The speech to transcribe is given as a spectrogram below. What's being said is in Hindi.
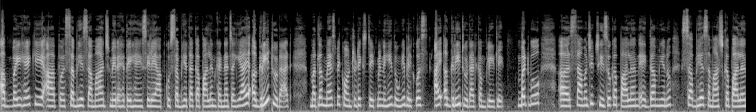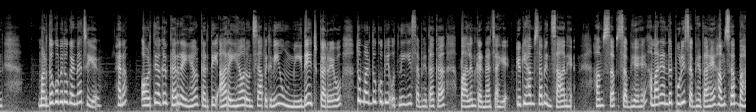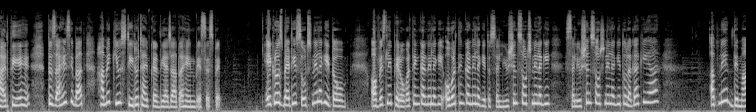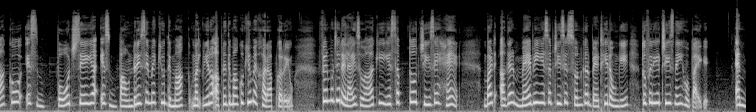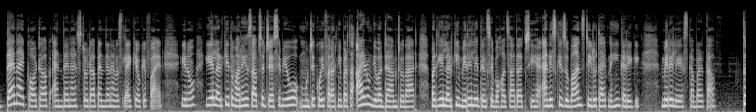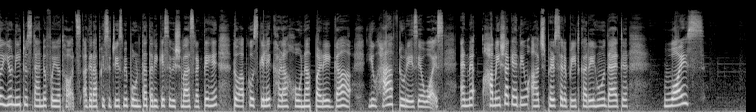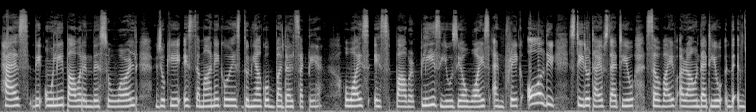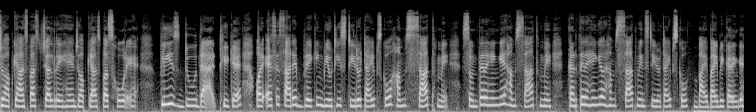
अब वही है कि आप सभ्य समाज में रहते हैं, इसीलिए आपको सभ्यता का पालन करना चाहिए। आई अग्री टू दैट मतलब मैं इस पर कॉन्ट्रोडिक्ट स्टेटमेंट नहीं दूँगी, बिल्कुल I agree to that completely but वो सामाजिक चीज़ों का पालन, एकदम यू नो सभ्य समाज का पालन, मर्दों को भी तो करना चाहिए, है ना? औरतें अगर कर रही हैं और करती आ रही हैं और उनसे आप इतनी उम्मीदें कर रहे हो तो मर्दों को भी उतनी ही सभ्यता का पालन करना चाहिए, क्योंकि हम सब इंसान हैं, हम सब सभ्य हैं, हमारे अंदर पूरी सभ्यता है, हम सब भारतीय हैं। तो ज़ाहिर सी बात, हमें क्यों स्टीरियो कर दिया जाता है इन बेसिस पे? एक रोज़ बैठी सोचने लगी तो ऑब्वियसली फिर ओवर थिंक करने लगी ओवर थिंक करने लगी तो सल्यूशन सोचने लगी सल्यूशन सोचने लगी तो लगा कि यार, अपने दिमाग को इस बोझ से या इस बाउंड्री से मैं क्यों दिमाग मतलब यू नो अपने दिमाग को क्यों मैं ख़राब कर रही हूँ? फिर मुझे रियलाइज़ हुआ कि ये सब तो चीज़ें हैं बट अगर मैं भी ये सब चीज़ें सुनकर बैठी रहूँगी तो फिर ये चीज़ नहीं हो पाएगी। And then I caught up and then I stood up and then I was like okay fine you know ये लड़की तुम्हारे हिसाब से जैसे भी हो, मुझे कोई फ़र्क नहीं पड़ता। I don't give a damn to that but ये लड़की मेरे लिए दिल से बहुत ज़्यादा अच्छी है एंड इसकी ज़ुबान स्टीरियो नहीं करेगी। मेरे लिए इसका बर्ताव। तो you need to stand up for your thoughts अगर आप किसी चीज़ में पूर्णता तरीके से विश्वास रखते हैं तो आपको उसके लिए खड़ा होना पड़ेगा। You have to raise your voice and मैं हमेशा कहती हूँ, आज फिर से रिपीट कर रही हूँ that voice has the only power in this world जो कि इस ज़माने को, इस दुनिया को बदल सकती है। Voice is power. Please use your voice and break all the stereotypes that you survive around, that you, जो आपके आसपास चल रहे हैं, जो आपके आसपास हो रहे हैं। प्लीज़ डू दैट ठीक है? और ऐसे सारे ब्रेकिंग ब्यूटी स्टीरियोटाइप्स को हम साथ में सुनते रहेंगे, हम साथ में करते रहेंगे और हम साथ में इन स्टीरियोटाइप्स को बाय बाय भी करेंगे।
